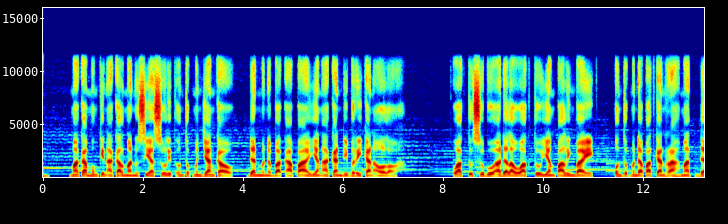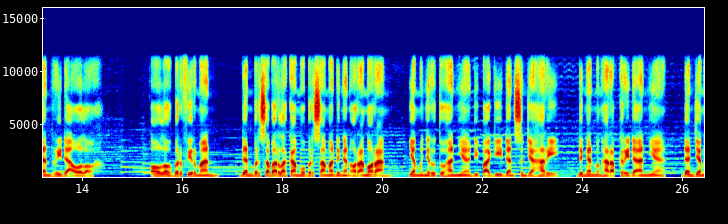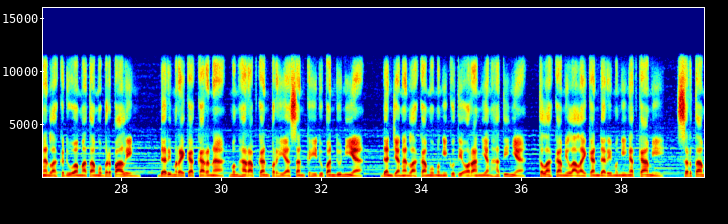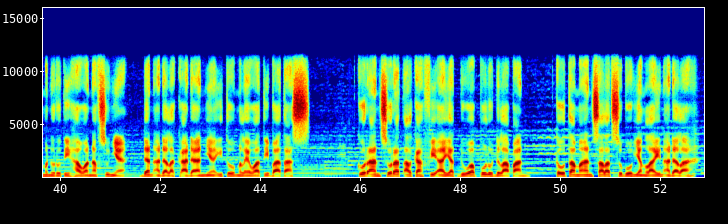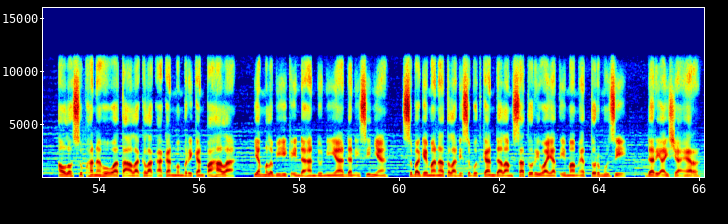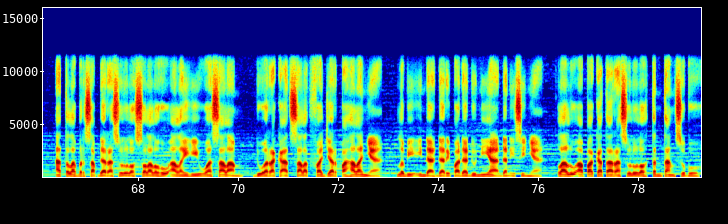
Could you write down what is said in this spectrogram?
maka mungkin akal manusia sulit untuk menjangkau, dan menebak apa yang akan diberikan Allah. Waktu subuh adalah waktu yang paling baik untuk mendapatkan rahmat dan ridha Allah. Allah berfirman, dan bersabarlah kamu bersama dengan orang-orang yang menyeru Tuhannya di pagi dan senja hari, dengan mengharap keridaannya, dan janganlah kedua matamu berpaling dari mereka karena mengharapkan perhiasan kehidupan dunia, dan janganlah kamu mengikuti orang yang hatinya, telah kami lalaikan dari mengingat kami, serta menuruti hawa nafsunya, dan adalah keadaannya itu melewati batas. Quran Surat Al-Kahfi ayat 28 Keutamaan salat subuh yang lain adalah, Allah subhanahu wa ta'ala kelak akan memberikan pahala, yang melebihi keindahan dunia dan isinya, sebagaimana telah disebutkan dalam satu riwayat Imam Et-Turmuzi, dari Aisyah R. A telah bersabda Rasulullah Shallallahu Alaihi Wasallam, dua rakaat salat fajar pahalanya lebih indah daripada dunia dan isinya. Lalu apa kata Rasulullah tentang subuh?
